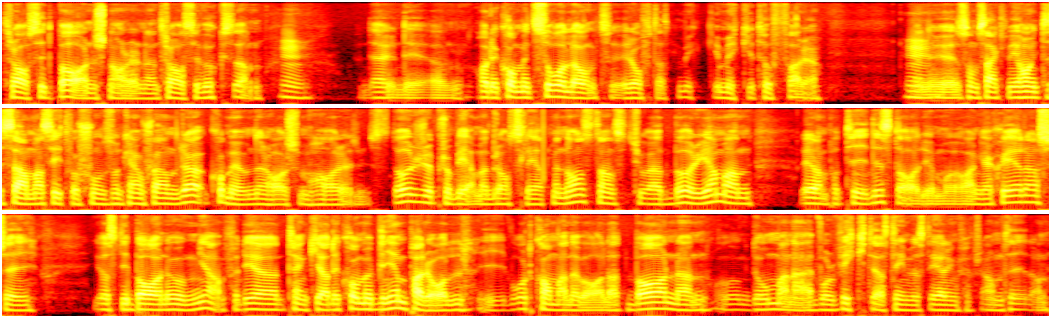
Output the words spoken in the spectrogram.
trasigt barn snarare än en trasig vuxen. Mm. Det, det, har det kommit så långt så är det oftast mycket, mycket tuffare. Mm. Men som sagt, vi har inte samma situation som kanske andra kommuner har som har större problem med brottslighet. Men någonstans tror jag att börjar man redan på tidigt stadium och engagerar sig just i barn och unga. För det tänker jag, det kommer bli en paroll i vårt kommande val att barnen och ungdomarna är vår viktigaste investering för framtiden.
